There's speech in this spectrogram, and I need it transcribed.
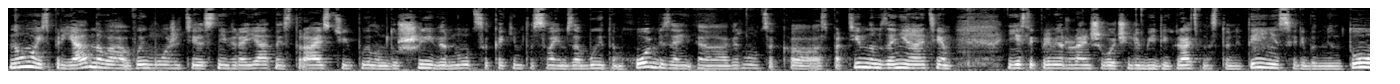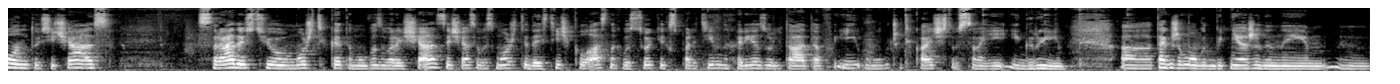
Но из приятного вы можете с невероятной страстью и пылом души вернуться к каким-то своим забытым хобби, э, вернуться к спортивным занятиям. Если, к примеру, раньше вы очень любили играть в настольный теннис или бадминтон, то сейчас с радостью можете к этому возвращаться. Сейчас вы сможете достичь классных, высоких спортивных результатов и улучшить качество своей игры. А, также могут быть неожиданные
